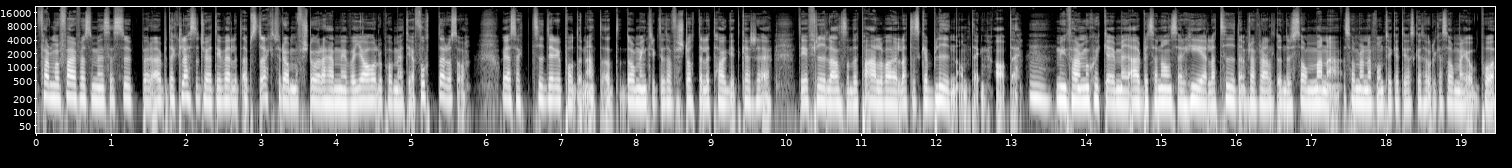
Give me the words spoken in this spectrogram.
farmor och farfar som är så superarbetarklass så tror jag att det är väldigt abstrakt för dem att förstå det här med vad jag håller på med, att jag fotar och så. Och jag har sagt tidigare i podden att, att de inte riktigt har förstått eller tagit kanske det frilansandet på allvar eller att det ska bli någonting av det. Mm. Min farmor skickar mig arbetsannonser hela tiden, framförallt under sommarna. Sommarna får hon tycka att jag ska ta olika sommarjobb på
